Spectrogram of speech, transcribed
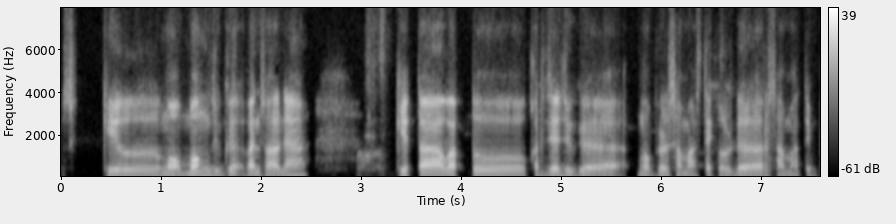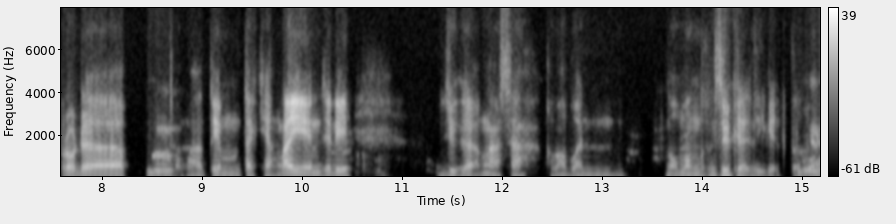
skill ngomong juga kan soalnya kita waktu kerja juga ngobrol sama stakeholder, sama tim produk, Mhm. sama tim tech yang lain. Jadi juga ngasah kemampuan ngomong juga sih gitu. Iya.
